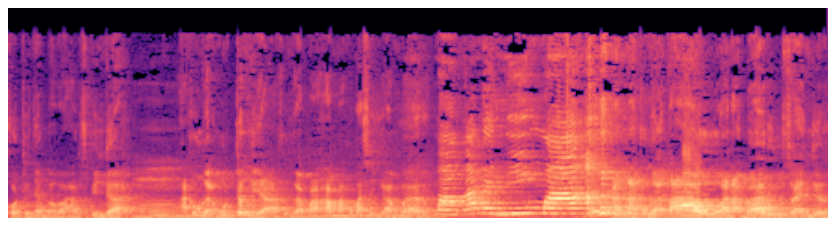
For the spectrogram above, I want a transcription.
kodenya bahwa harus pindah. Hmm. aku nggak mudeng ya aku nggak paham aku masih gambar. Makanya nyimak. Kan aku nggak tahu anak baru stranger.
